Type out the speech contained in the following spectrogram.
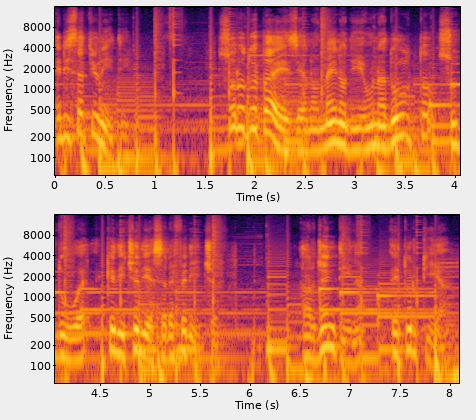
e gli Stati Uniti. Solo due paesi hanno meno di un adulto su due che dice di essere felice. Argentina e Turchia.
